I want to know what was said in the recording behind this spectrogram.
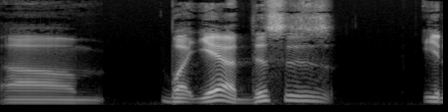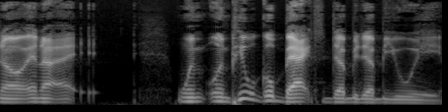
Um, but yeah, this is you know, and I when when people go back to WWE,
